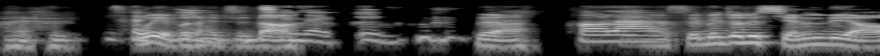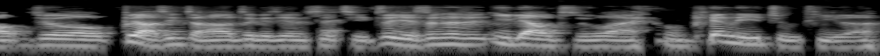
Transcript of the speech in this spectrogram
我也不太知道。对啊，好啦，随便就是闲聊，就不小心讲到这个件事情，这也真的是意料之外，我偏离主题了。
